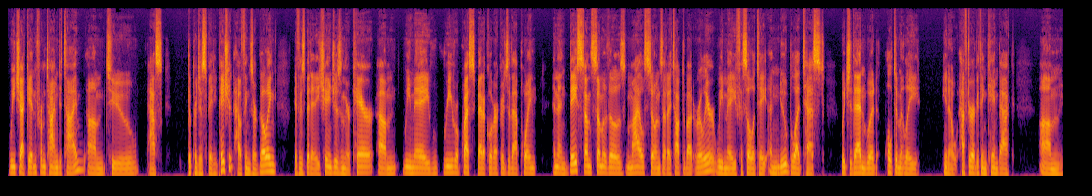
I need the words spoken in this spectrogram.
we check in from time to time um, to ask the participating patient how things are going. If there's been any changes in their care, um, we may re request medical records at that point. And then, based on some of those milestones that I talked about earlier, we may facilitate a new blood test, which then would ultimately, you know, after everything came back, um,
